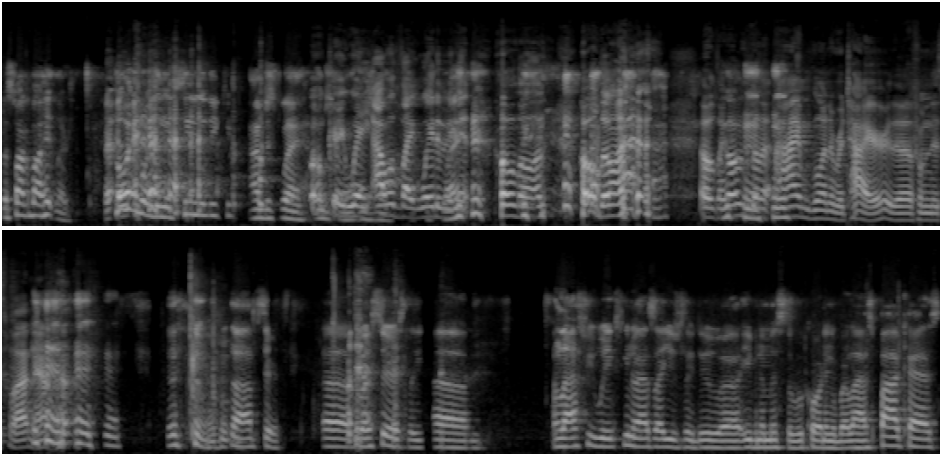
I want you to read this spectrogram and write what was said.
let's talk about Hitler. Hitler was an exceedingly. I'm just playing. I'm okay, just wait. I was like, wait a minute. Hold on. Hold on. I was like, I'm gonna, I'm going to retire uh, from this pod now. no, I'm serious. Uh, but seriously, um, the last few weeks, you know, as I usually do, uh, even amidst the recording of our last podcast,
